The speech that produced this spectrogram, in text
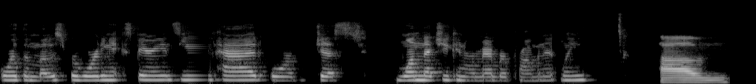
or the most rewarding experience you've had, or just one that you can remember prominently? Um,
